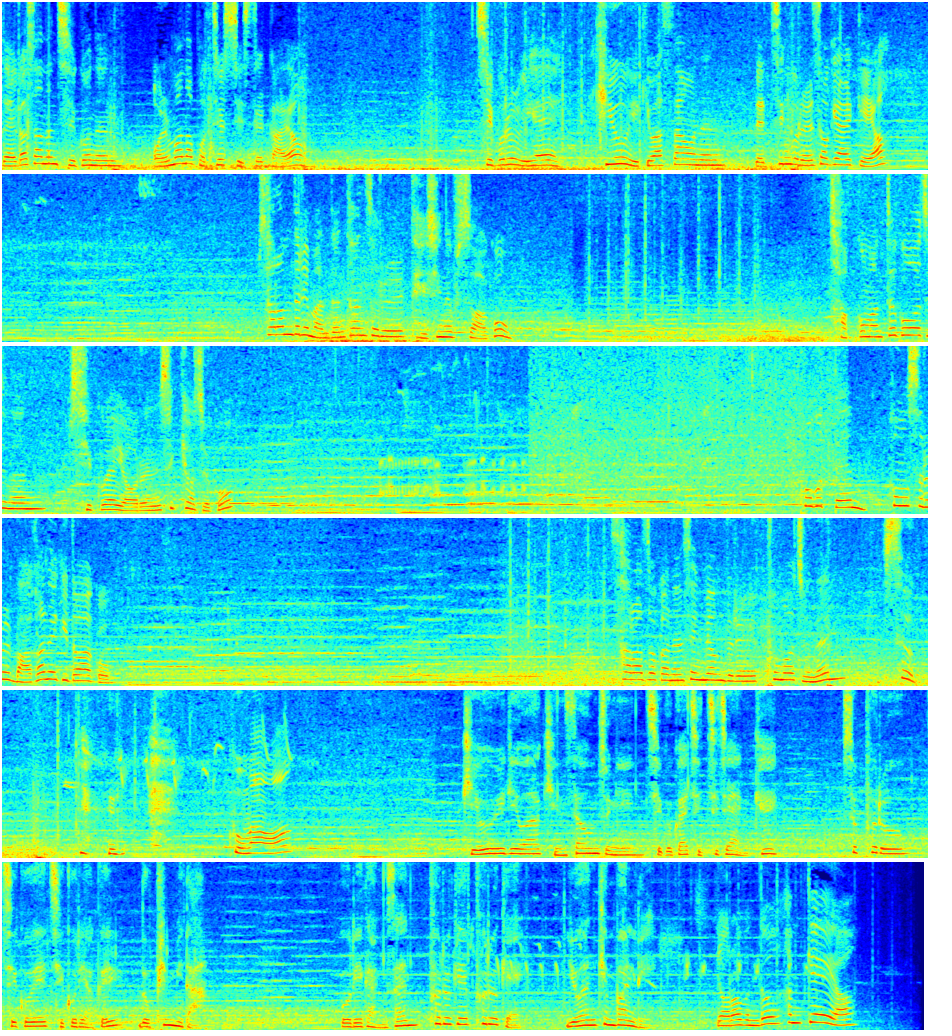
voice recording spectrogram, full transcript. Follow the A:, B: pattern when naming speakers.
A: 내가 사는 지구는 얼마나 버틸 수 있을까요? 지구를 위해 기후 위기와 싸우는 내 친구를 소개할게요. 사람들이 만든 탄소를 대신 흡수하고 자꾸만 뜨거워지는 지구의 열은 식혀주고 폭우 땐 홍수를 막아내기도 하고 사라져가는 생명들을 품어주는 숲. 고마워.
B: 기후위기와 긴 싸움 중인 지구가 지치지 않게 숲으로 지구의 지구력을 높입니다. 우리 강산 푸르게 푸르게 유한 킴벌리
A: 여러분도 함께해요.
